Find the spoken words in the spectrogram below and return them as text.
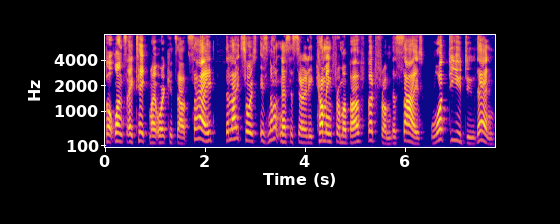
But once I take my orchids outside, the light source is not necessarily coming from above, but from the sides. What do you do then?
